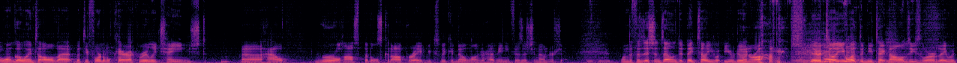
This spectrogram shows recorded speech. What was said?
I won't go into all that, but the Affordable Care Act really changed uh, how rural hospitals could operate because we could no longer have any physician ownership. Mm-hmm. When the physicians owned it, they'd tell you what you were doing wrong. they would tell you what the new technologies were. They would,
